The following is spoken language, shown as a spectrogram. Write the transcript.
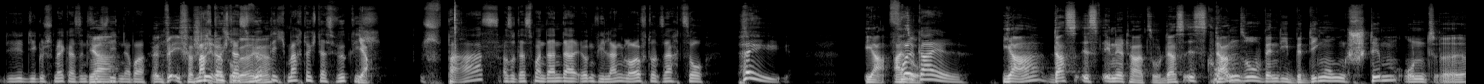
die, die Geschmäcker sind Ja, verschieden, aber macht euch das sogar, wirklich, macht euch das wirklich. Spaß? Also, dass man dann da irgendwie langläuft und sagt so, hey, Ja, voll also, geil. Ja, das ist in der Tat so. Das ist Cool. dann so, wenn die Bedingungen stimmen und äh,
